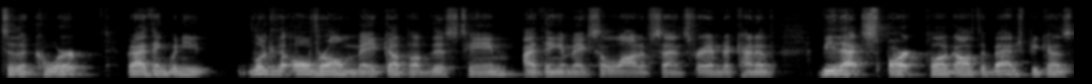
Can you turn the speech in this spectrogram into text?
to the court. But I think when you look at the overall makeup of this team, I think it makes a lot of sense for him to kind of be that spark plug off the bench because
